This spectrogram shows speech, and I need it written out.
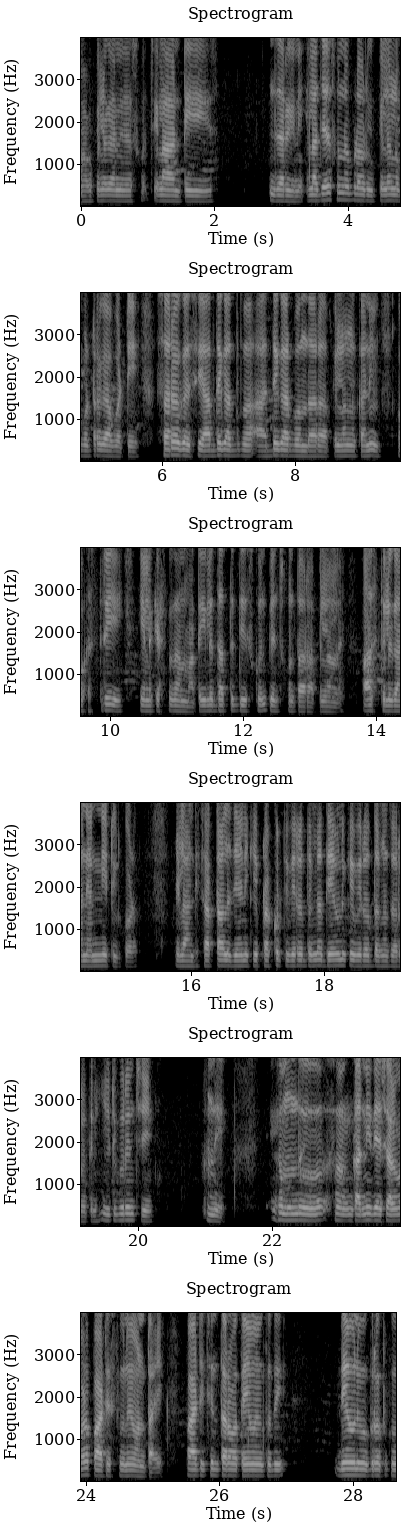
మగపిల్లగాని చేసుకోవచ్చు. ఇలాంటి జరిగినాయి. ఇలా చేసుకున్నప్పుడు ఆవిడకి పిల్లలు పుట్టరు కాబట్టి సరోగసి అర్ధ గర్భ గర్భం ద్వారా పిల్లల్ని కానీ ఒక స్త్రీ వీళ్ళకి ఇస్తుంది అనమాట వీళ్ళు దత్తత తీసుకొని పెంచుకుంటారు ఆ పిల్లల్ని ఆస్తులు కానీ అన్నిటికి కూడా. ఇలాంటి చట్టాలు దేనికి ప్రకృతి విరుద్ధంగా దేవునికి విరుద్ధంగా జరుగుతున్నాయి. వీటి గురించి ఉంది. ఇక ముందు ఇంకా అన్ని దేశాలు కూడా పాటిస్తూనే ఉంటాయి. పాటించిన తర్వాత ఏమవుతుంది? దేవుని ఉగ్రతకు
